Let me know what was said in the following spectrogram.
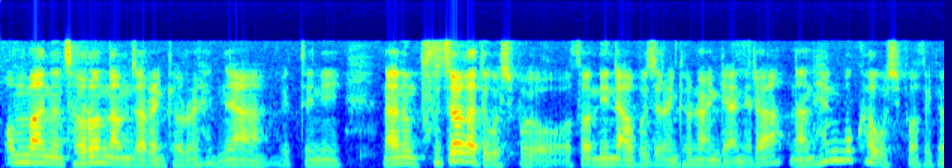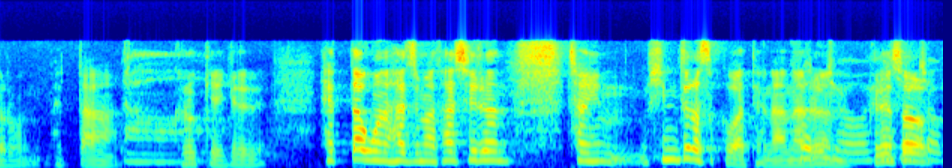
엄마는 저런 남자랑 결혼했냐? 그랬더니 나는 부자가 되고 싶어서 니네 아버지랑 결혼한 게 아니라 난 행복하고 싶어서 결혼했다. 아. 그렇게 얘기를 했다고는 하지만 사실은 참 힘- 힘들었을 것 같아요, 나날은. 그렇죠. 그래서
